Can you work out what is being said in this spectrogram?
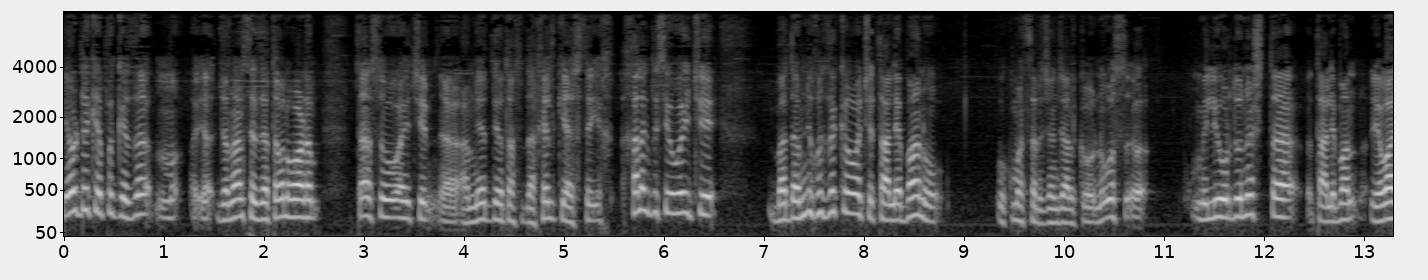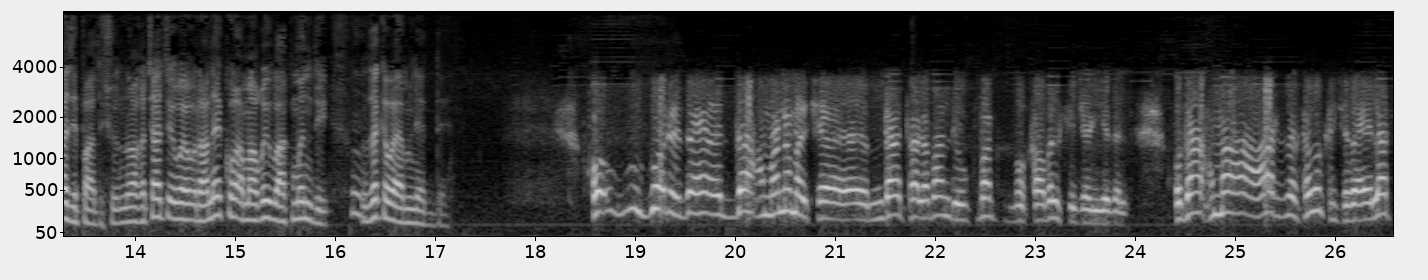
یو ټکی په کې جنرال صاحب ځاتول غواړم. تاسو وایي چې امنیت دی تاسو داخل کې استي خلک د سی وایي چې بدامني خو ځکه و چې طالبانو حکومت سره جنجال کو نو اوس ملي اردو نشته طالبان یوازې پاتې شو. نو هغه چا چې ورانه کو امغوي واکمن دي. ځکه وای امنیت دی. خو ګوره دا دا هم نه چې دا طالبان د حکومت مقابل کې جنگیدل خدا هم عرض وکړ چې د ایالت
